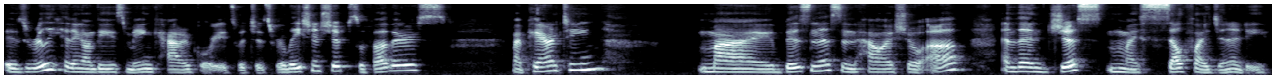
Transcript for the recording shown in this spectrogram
is really hitting on these main categories which is relationships with others my parenting my business and how i show up and then just my self identity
